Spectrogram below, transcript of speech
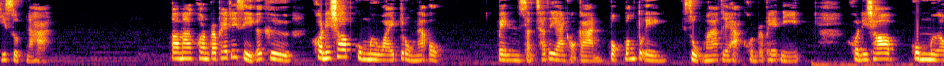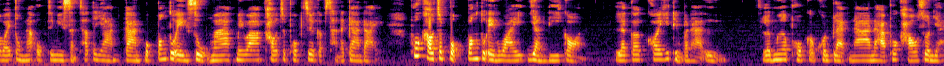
ที่สุดนะคะ ต่อมาคนประเภทที่ 4 ก็คือ คนที่ชอบกุมมือไว้ตรงหน้าอก เป็นสัญชาตญาณของการปกป้องตัวเองสูงมากเลยค่ะคนประเภทนี้ คนที่ชอบกุมมือเอาไว้ตรงหน้าอกจะมีสัญชาตญาณการปกป้องตัวเองสูงมาก ไม่ว่าเขาจะพบเจอกับสถานการณ์ใด พวกเขาจะปกป้องตัวเองไว้อย่างดีก่อน แล้วก็ค่อยคิดถึงปัญหาอื่น และเมื่อพบกับคนแปลกหน้านะคะ พวกเขาส่วนใหญ่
